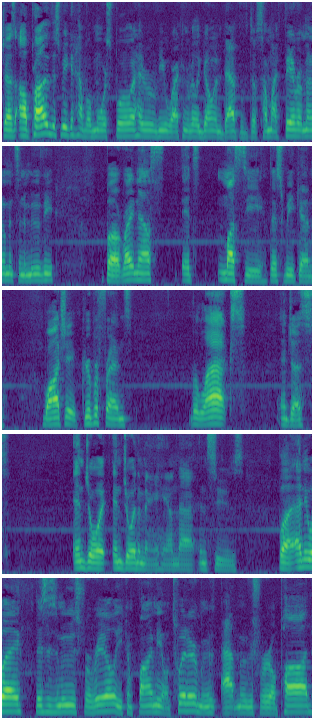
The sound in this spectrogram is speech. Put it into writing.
just I'll probably this weekend have a more spoiler heavy review where I can really go in depth with just some of my favorite moments in the movie. But right now, it's must see this weekend. Watch it, group of friends, relax, and just enjoy enjoy the mayhem that ensues. But anyway, this is Moves for Real. You can find me on Twitter, moves, at Moves for Real Pod.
